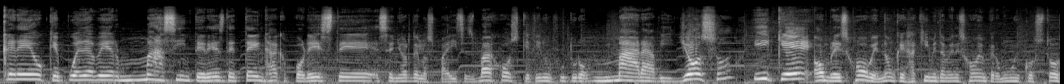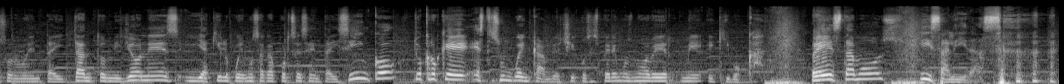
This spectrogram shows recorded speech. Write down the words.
creo que puede haber más interés de Ten Hag por este señor de los Países Bajos que tiene un futuro maravilloso y que, hombre, es joven, aunque Hakimi también es joven, pero muy costoso, 90 y tantos millones y aquí lo pudimos sacar por 65. Yo creo que este es un buen cambio, chicos. Esperemos no haberme equivocado. Préstamos y salidas.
